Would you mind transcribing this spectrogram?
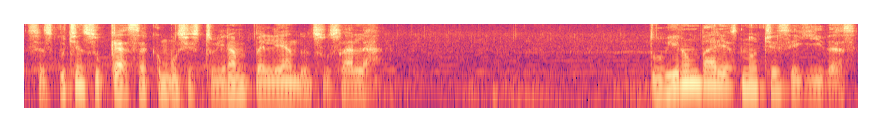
se escucha en su casa como si estuvieran peleando en su sala. Tuvieron varias noches seguidas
